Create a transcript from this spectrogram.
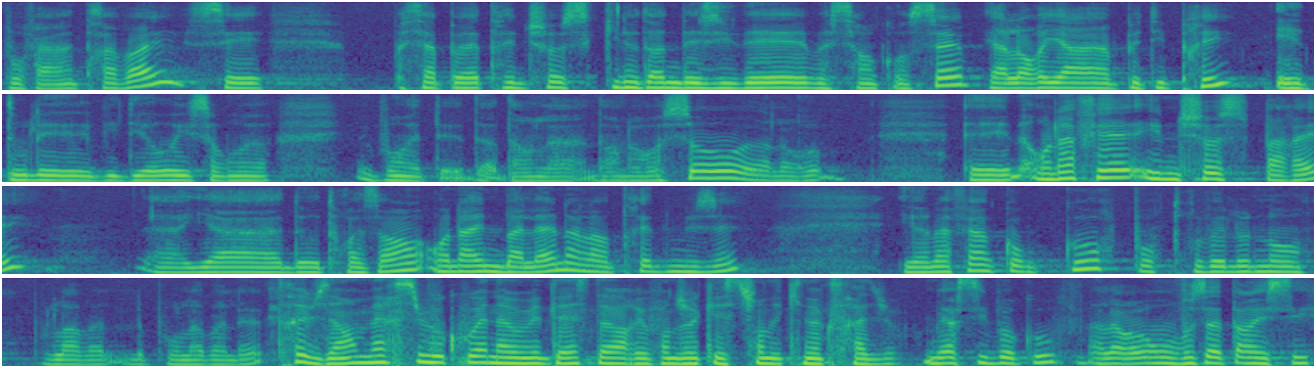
pour faire un travail. C'est, ça peut être une chose qui nous donne des idées sans concept. Et alors, il y a un petit prix et tous les vidéos, ils, sont, ils vont être dans, la, dans le ressaut. Alors, on a fait une chose pareille euh, il y a deux ou trois ans. On a une baleine à l'entrée du musée. Et on a fait un concours pour trouver le nom pour la, pour la baleine. Très bien. Merci beaucoup, Anna Omedes, d'avoir répondu aux questions d'Equinox Radio. Merci beaucoup. Alors, on vous attend ici.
